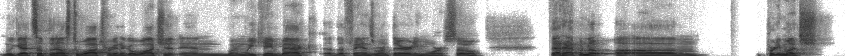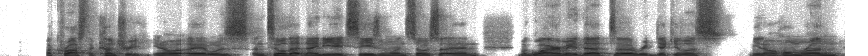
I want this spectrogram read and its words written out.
we got something else to watch. We're going to go watch it. And when we came back, uh, the fans weren't there anymore. So that happened uh, um, pretty much across the country. You know, it was until that 98 season when Sosa and McGwire made that uh, ridiculous, you know, home run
